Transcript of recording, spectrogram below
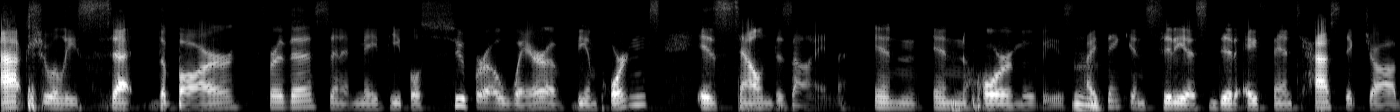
actually set the bar for this and it made people super aware of the importance is sound design in in horror movies. Mm. I think Insidious did a fantastic job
